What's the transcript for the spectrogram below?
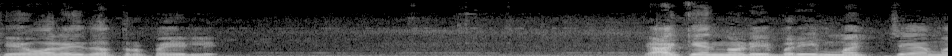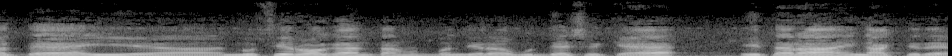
ಕೇವಲ ಇದು ಹತ್ತು ರೂಪಾಯಿ ಇಲ್ಲಿ. ಯಾಕೆ ನೋಡಿ, ಬರೀ ಮಚ್ಚೆ ಮತ್ತೆ ಈ ನುಸಿ ರೋಗ ಅಂತ ಅಂದ್ಬಿಟ್ಟು ಬಂದಿರೋ ಉದ್ದೇಶಕ್ಕೆ ಈ ತರ ಹಿಂಗ್ ಆಗ್ತಿದೆ.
